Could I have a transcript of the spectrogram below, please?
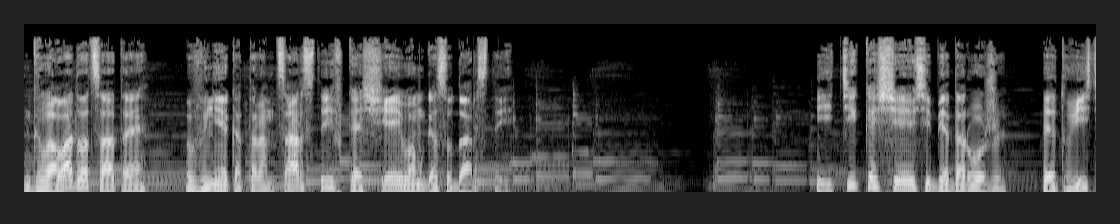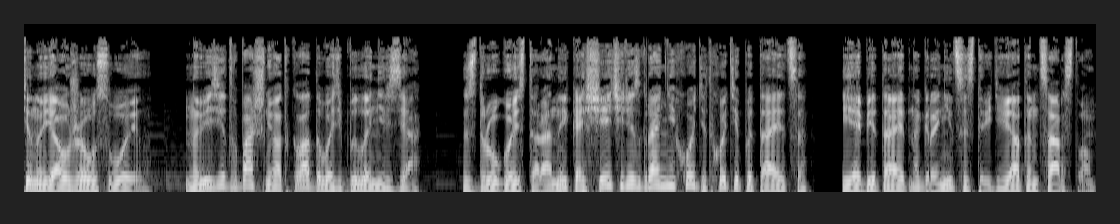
Глава 20. В некотором царстве в Кощеевом государстве. Идти к Кощею себе дороже. Эту истину я уже усвоил. Но визит в башню откладывать было нельзя. С другой стороны, Кощей через грань не ходит, хоть и пытается, и обитает на границе с Тридевятым царством.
